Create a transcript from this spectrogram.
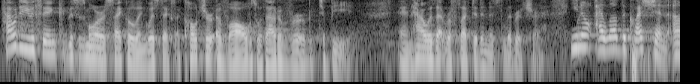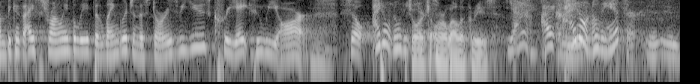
How do you think this is more psycholinguistics? A culture evolves without a verb to be, and how is that reflected in its literature? You know, I love the question um, because I strongly believe the language and the stories we use create who we are. So I don't know the George answer. Orwell agrees. Yeah, I, I don't know the answer. In, in,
